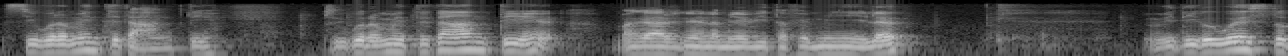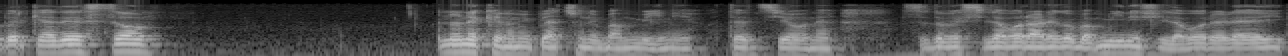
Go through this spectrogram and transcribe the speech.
Sicuramente tanti. Sicuramente tanti, magari nella mia vita femminile. Vi dico questo perché adesso non è che non mi piacciono i bambini, attenzione, se dovessi lavorare con i bambini ci lavorerei,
